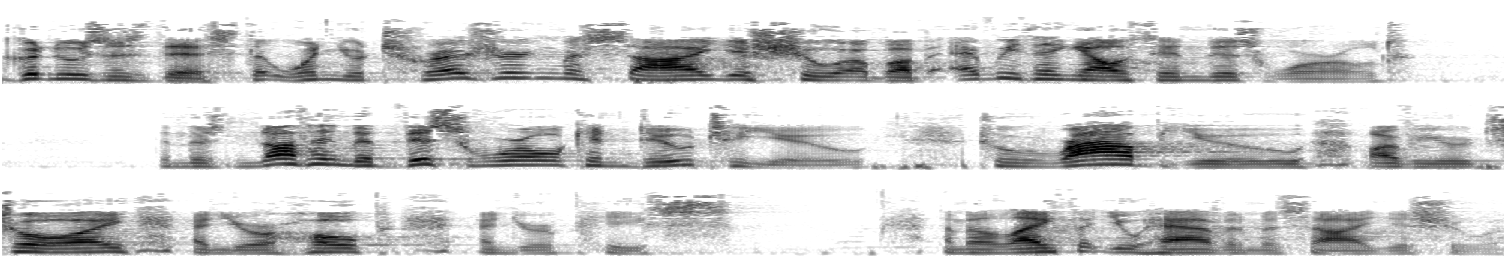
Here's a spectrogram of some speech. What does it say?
Good news is this, that when you're treasuring Messiah Yeshua above everything else in this world, then there's nothing that this world can do to you to rob you of your joy and your hope and your peace and the life that you have in Messiah Yeshua.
